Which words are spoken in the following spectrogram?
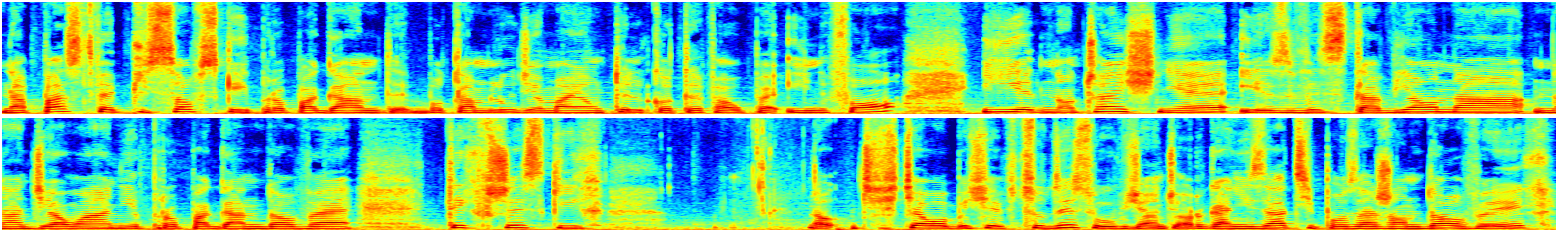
na pastwę pisowskiej propagandy, bo tam ludzie mają tylko TVP Info i jednocześnie jest wystawiona na działanie propagandowe tych wszystkich no, chciałoby się w cudzysłów wziąć, organizacji pozarządowych,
